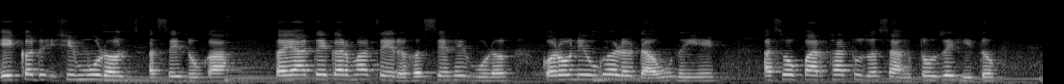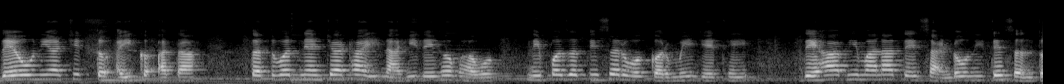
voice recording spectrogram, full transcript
एकदेशी मूढ असे जो का तया ते कर्माचे रहस्य हे गुढ. करोनी उघड दाऊ नये. असो पार्था तुझं सांगतो जे हित. देवनिया चित्त ऐक आता. तत्वज्ञांच्या ठाई नाही देह भाव. निपजती सर्व कर्मे जेथे. देहाभिमाना ते सांडोनी ते संत.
